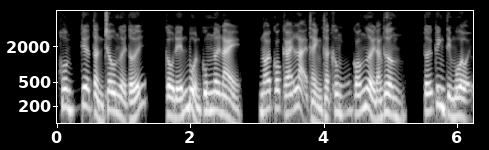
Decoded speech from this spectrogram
hôm kia Tần Châu người tới, cầu đến bổn cung nơi này, nói có cái lại thành thật không có người đáng thương, tới kinh tìm muội,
